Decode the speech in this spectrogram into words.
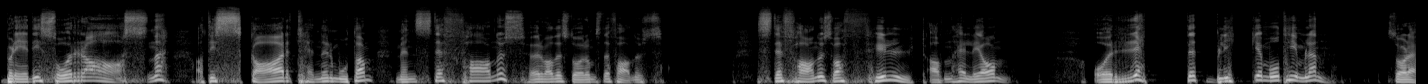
ble de så rasende at de skar tenner mot ham. Men Stefanus Hør hva det står om Stefanus. Stefanus var fylt av Den hellige ånd og rettet blikket mot himmelen, står det.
